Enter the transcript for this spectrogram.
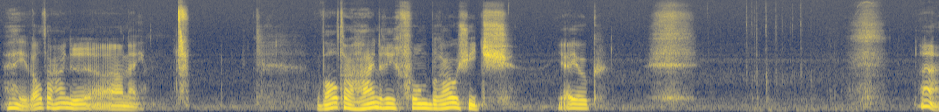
hey, Walter Heinrich. Ah, nee. Walter Heinrich von Brauschitsch. Jij ook. Ah.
